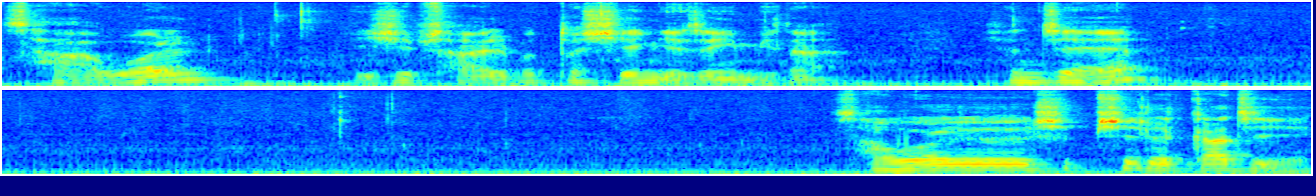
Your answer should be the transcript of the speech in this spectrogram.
4월 24일부터 시행 예정입니다. 현재 4월 17일까지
